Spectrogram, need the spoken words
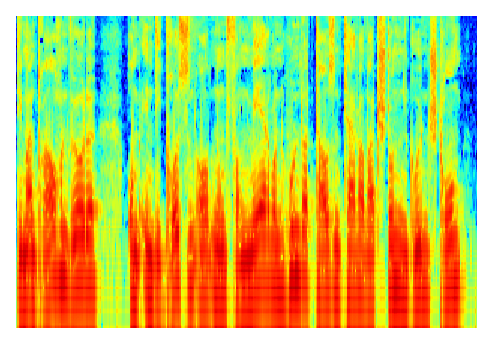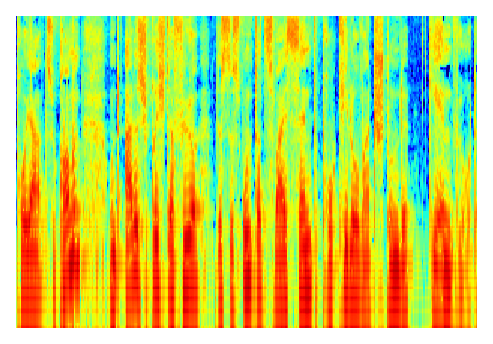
die man brauchen würde, um in die Größenordnung von mehreren hunderttausend Terawattstunden grünen Strom pro Jahr zu kommen. Und alles spricht dafür, dass das unter zwei Cent pro Kilowattstunde gehen würde.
